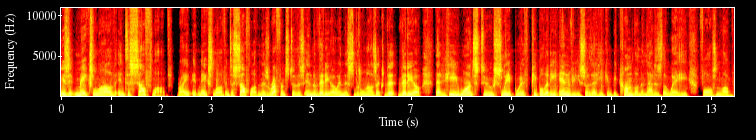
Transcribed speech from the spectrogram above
is it makes love into self-love, right? It makes love into self-love. And there's reference to this in the video, in this little Nas X vi- video, that he wants to sleep with people that he envies so that he can become them. And that is the way he falls in love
